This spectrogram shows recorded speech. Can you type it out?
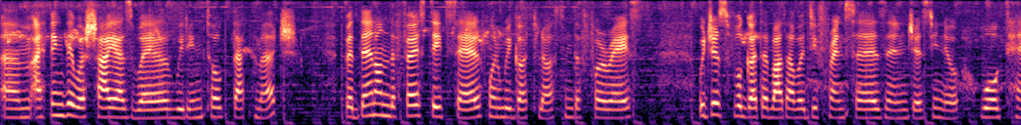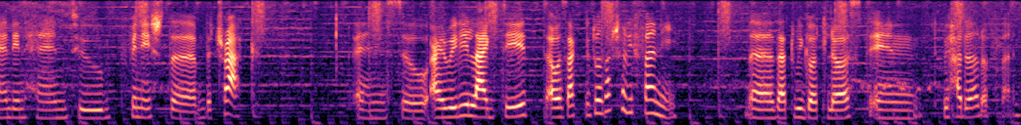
um, I think they were shy as well. We didn't talk that much. But then on the first day itself, when we got lost in the forest, we just forgot about our differences and just, you know, walked hand in hand to finish the, the track. And so I really liked it. I was, it was actually funny uh, that we got lost and we had a lot of fun.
